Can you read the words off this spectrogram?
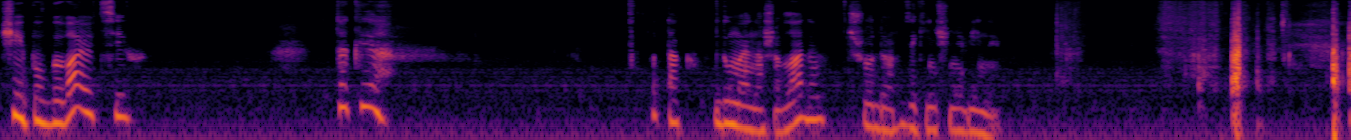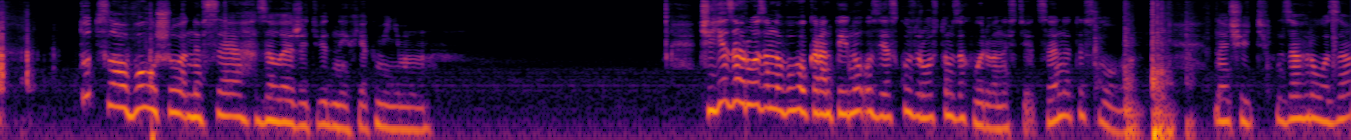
Ще й повбивають всіх. Таке. Отак думає наша влада. щодо закінчення війни. Тут, слава Богу, що не все залежить від них, як мінімум. Чи є загроза нового карантину у зв'язку з ростом захворюваності? Це не те слово. Значить, загроза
